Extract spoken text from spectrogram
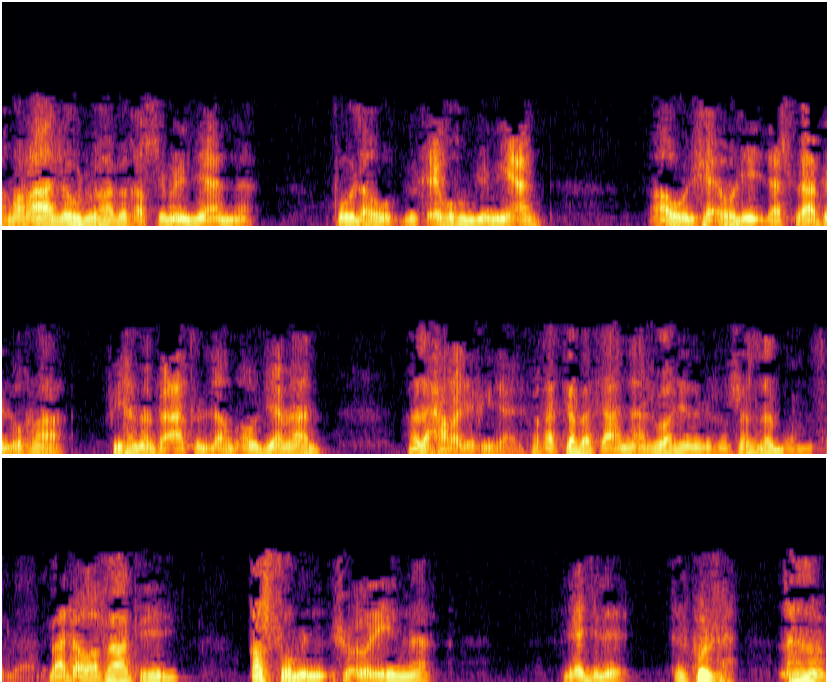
أمرها زوجها بقص منه لأن طوله يتعبهم جميعا أو لأسباب أخرى فيها منفعة لهم أو جمال فلا حرج في ذلك. فقد ثبت أن أزواج النبي صلى الله عليه وسلم بعد وفاته قصوا من شعورهن لأجل الكلفة.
